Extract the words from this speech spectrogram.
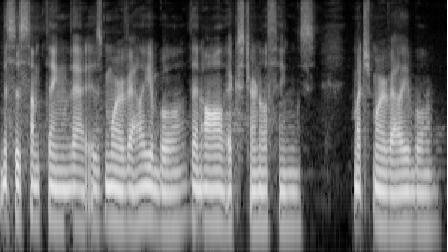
This is something that is more valuable than all external things, much more valuable.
